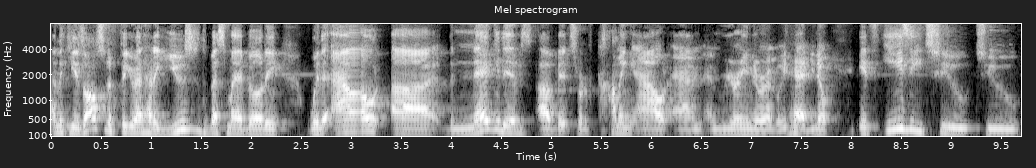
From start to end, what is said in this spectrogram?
and the key is also to figure out how to use it to the best of my ability without uh, the negatives of it sort of coming out and, and rearing their ugly head. You know, it's easy to to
